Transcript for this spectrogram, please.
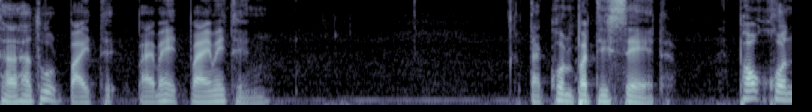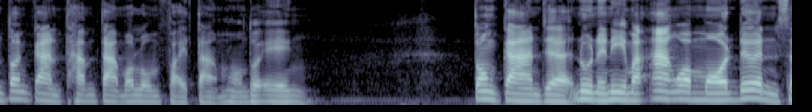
ศาสนทูตไปถึงไปไม่ไปไม่ถึง แต่คนปฏิเสธ เพราะคนต้องการทำตามอารมณ์ฝ่ายต่ำของตัวเอง ต้องการจะนู่นนี่มาอ้างว่าโมเดิร์นส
